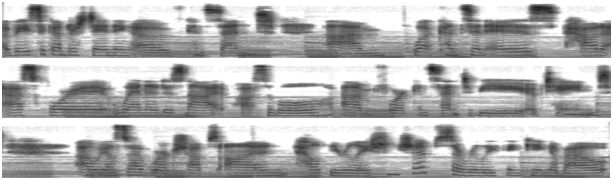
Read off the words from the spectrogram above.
a basic understanding of consent, um, what consent is, how to ask for it when it is not possible um, for consent to be obtained. Uh, we also have workshops on healthy relationships, so really thinking about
